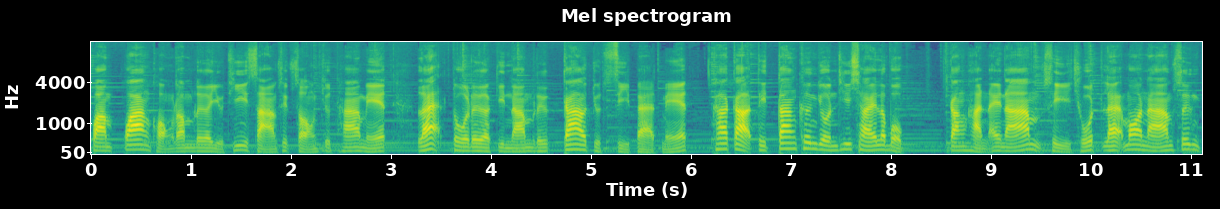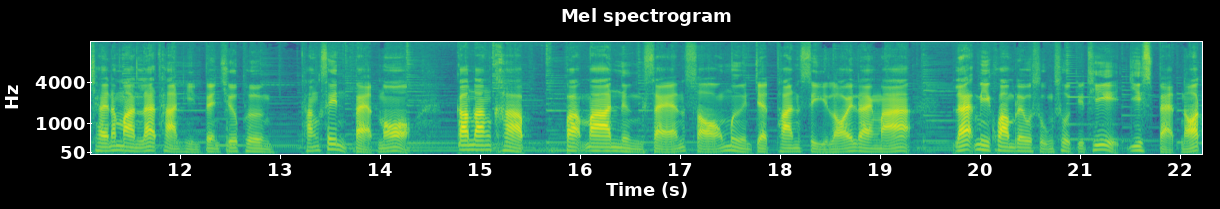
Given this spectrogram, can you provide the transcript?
ความกว้างของลำเรืออยู่ที่ 32.5 เมตร และตัวเรือกินน้ำลึก 9.48 เมตร คากะติดตั้งเครื่องยนต์ที่ใช้ระบบกังหันไอ้น้ำ 4 ชุด และหม้อน้ำ ซึ่งใช้น้ำมันและถ่านหินเป็นเชื้อเพลิง ทั้งสิ้น 8 หม้อกำลังขับประมาณ 127,400 แรงม้า และมีความเร็วสูงสุดอยู่ที่ 28 นอต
